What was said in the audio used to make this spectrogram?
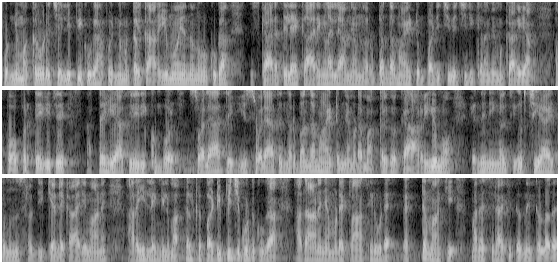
പൊന്നു മക്കളോട് ചെല്ലിപ്പിക്കുക. പൊന്നു മക്കൾക്ക് അറിയുമോ എന്ന് നോക്കുക. നിസ്കാരത്തിലെ കാര്യങ്ങളെല്ലാം ഞാൻ നിർബന്ധമായിട്ടും പഠിച്ചു വെച്ചിരിക്കണം. നമുക്കറിയാം. അപ്പോൾ പ്രത്യേകിച്ച് അത്തഹിയാത്തിലിരിക്കുമ്പോൾ സ്വലാത്ത് ഈ സ്വലാത്ത് നിർബന്ധമായിട്ടും നമ്മുടെ മക്കൾക്കൊക്കെ അറിയുമോ എന്ന് നിങ്ങൾ തീർച്ചയായിട്ടും ഒന്ന് ശ്രദ്ധിക്കേണ്ട കാര്യമാണ്. അറിയില്ലെങ്കിൽ മക്കൾക്ക് പഠിപ്പിച്ചു കൊടുക്കുക. അതാണ് നമ്മുടെ ക്ലാസ്സിലൂടെ വ്യക്തമാക്കി മനസ്സിലാക്കി തന്നിട്ടുള്ളത്.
